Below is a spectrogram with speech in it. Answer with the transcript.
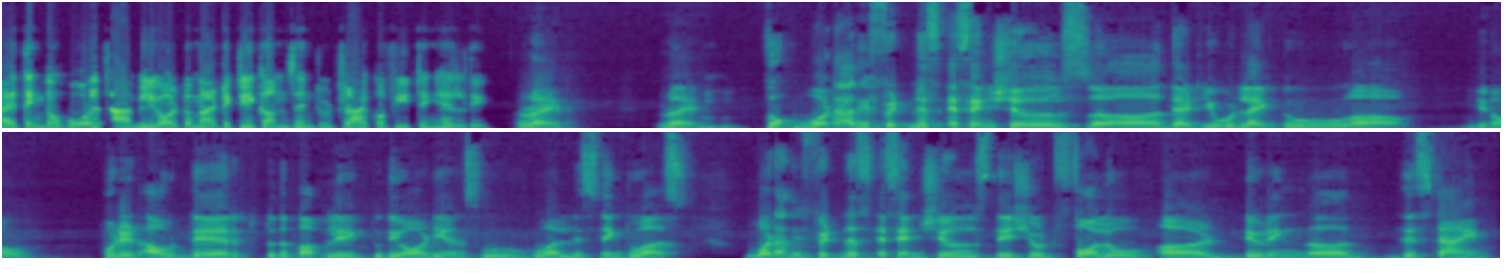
I think the whole family automatically comes into track of eating healthy. Right. Right. Mhm. So, what are the fitness essentials uh, that you would like to, uh, you know, put it out there to the public, to the audience who, who are listening to us? What are the fitness essentials they should follow uh, during uh, this time?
